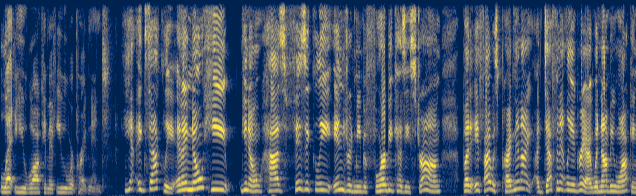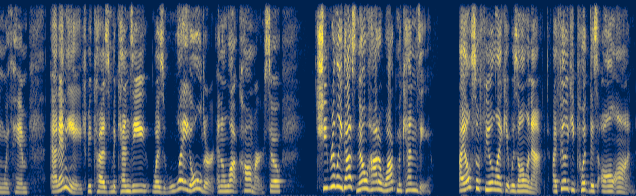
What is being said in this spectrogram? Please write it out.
let you walk him if you were pregnant. Yeah, exactly. And I know he, you know, has physically injured me before because he's strong. But if I was pregnant, I, I definitely agree. I would not be walking with him at any age because Mackenzie was way older and a lot calmer. So she really does know how to walk Mackenzie. I also feel like it was all an act. I feel like he put this all on.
